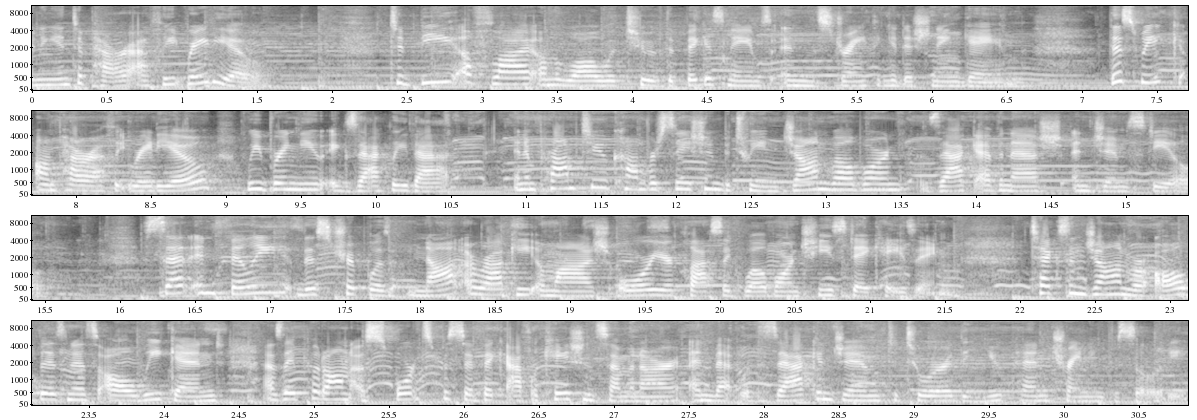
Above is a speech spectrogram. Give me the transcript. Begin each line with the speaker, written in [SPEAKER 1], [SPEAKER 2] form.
[SPEAKER 1] tuning into Power Athlete Radio. To be a fly on the wall with two of the biggest names in the strength and conditioning game. This week on Power Athlete Radio, we bring you exactly that an impromptu conversation between John Welborn, Zach Even-Esh, and Jim Steele. Set in Philly, this trip was not a Rocky homage or your classic Welborn cheesesteak hazing. Tex and John were all business all weekend as they put on a sports specific application seminar and met with Zach and Jim to tour the UPenn training facility.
